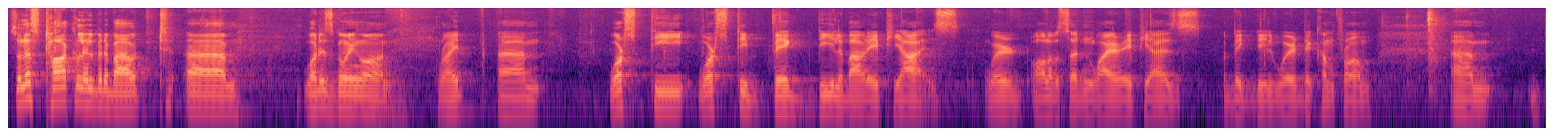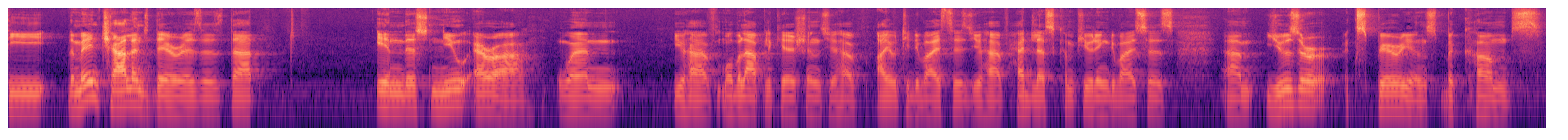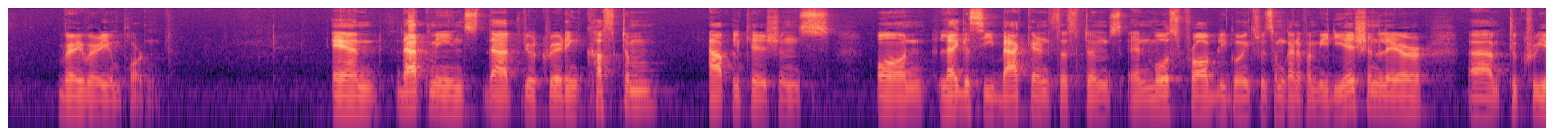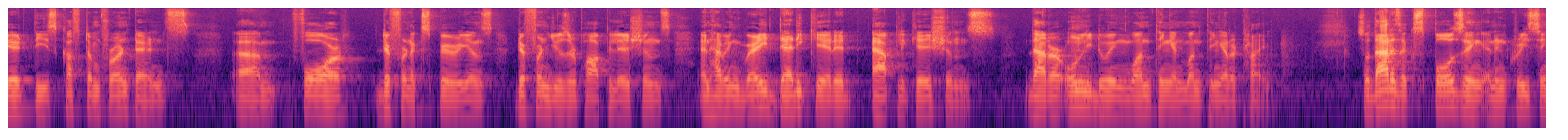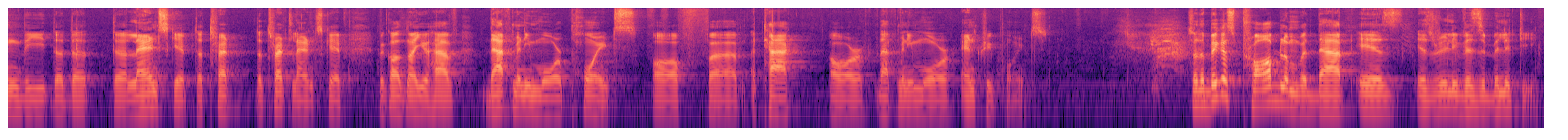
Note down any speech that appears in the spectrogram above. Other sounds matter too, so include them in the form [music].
So let's talk a little bit about um, what is going on, right? Um, what's the what's the big deal about APIs? Where all of a sudden, why are APIs a big deal? Where did they come from? Um, the the main challenge there is is that in this new era when you have mobile applications, you have IoT devices, you have headless computing devices, um, user experience becomes very, very important. And that means that you're creating custom applications on legacy backend systems and most probably going through some kind of a mediation layer um, to create these custom front ends um, for different experience, different user populations, and having very dedicated applications that are only doing one thing and one thing at a time. So that is exposing and increasing the, the, the, the landscape, the threat, the threat landscape, because now you have that many more points of uh, attack or that many more entry points. So the biggest problem with that is, is really visibility.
